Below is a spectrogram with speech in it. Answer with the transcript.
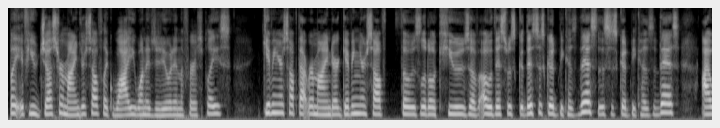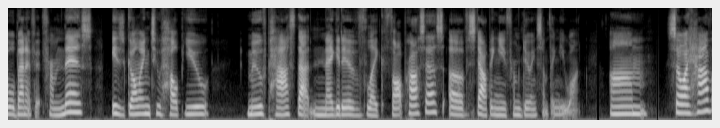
But if you just remind yourself, like, why you wanted to do it in the first place, giving yourself that reminder, giving yourself those little cues of, oh, this was good, this is good because this, this is good because this, I will benefit from this, is going to help you move past that negative like thought process of stopping you from doing something you want. Um so I have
